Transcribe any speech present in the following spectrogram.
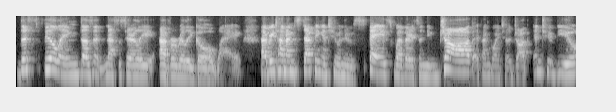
this feeling doesn't necessarily ever really go away. Every time I'm stepping into a new space, whether it's a new job, if I'm going to a job interview,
